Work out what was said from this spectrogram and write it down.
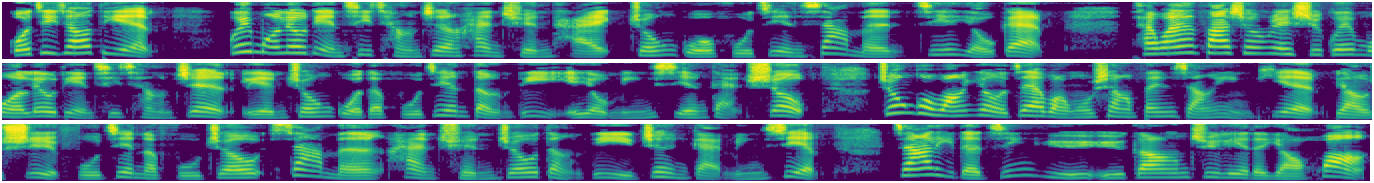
国际焦点。规模六点七强震撼全台，中国福建厦门皆有感。台湾发生瑞士规模六点七强震，连中国的福建等地也有明显感受。中国网友在网络上分享影片，表示福建的福州、厦门和泉州等地震感明显，家里的金鱼鱼缸剧烈的摇晃，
